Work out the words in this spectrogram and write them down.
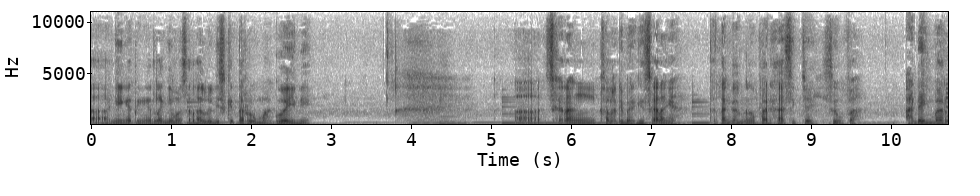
uh, nginget-nginget lagi masa lalu di sekitar rumah gue ini. Uh, sekarang kalau dibandingin sekarang ya tetangga gue pada asik coy. Sumpah. Ada yang baru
